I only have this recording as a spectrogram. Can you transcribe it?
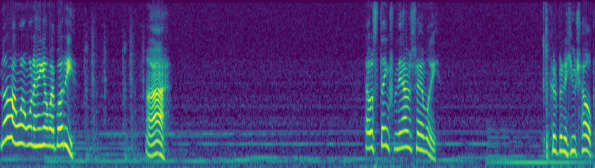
No, I want, want to hang out with my buddy. Ah. That was Thing from the Addams family. Could have been a huge help.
